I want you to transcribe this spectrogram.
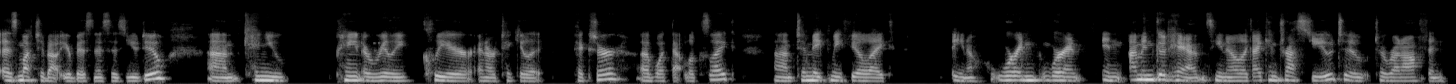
as much about your business as you do um, can you paint a really clear and articulate picture of what that looks like um, to make me feel like you know we're in we're in, in i'm in good hands you know like i can trust you to to run off and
